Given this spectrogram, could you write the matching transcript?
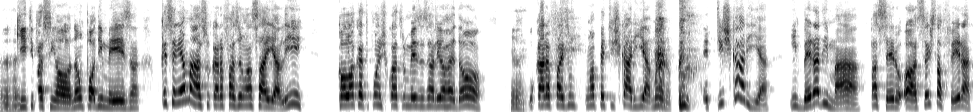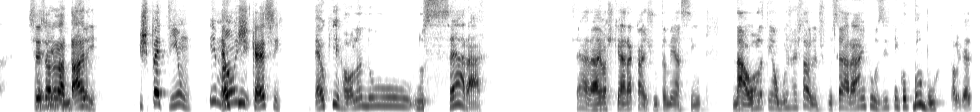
Aham. que, tipo assim, ó, não pode mesa. Porque seria massa o cara fazer um açaí ali, coloca tipo umas quatro mesas ali ao redor, É. o cara faz um- uma petiscaria. Mano, petiscaria em beira de mar, parceiro, ó, sexta-feira, seis É, horas da tarde, espetinho. Irmão, É que- esquece. É o que rola no, no Ceará. Ceará, eu acho que Aracaju também é assim. Na Orla tem alguns restaurantes. No Ceará, inclusive, tem coco bambu, tá ligado?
